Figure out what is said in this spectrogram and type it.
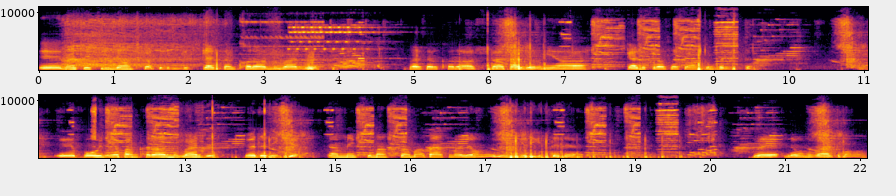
Ee, neyse ki Leon çıkartabildik. Gerçekten kararını verdi. Süpersel karar. Süpersel diyorum ya. Gerçek Brawl Stars aklım karıştı. Ee, bu oyunu yapan kararını verdi. Ve dedi ki sen Max'i maxlama ben sana Leon vereyim yürü git dedi. Ve Leon'u verdi bana.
